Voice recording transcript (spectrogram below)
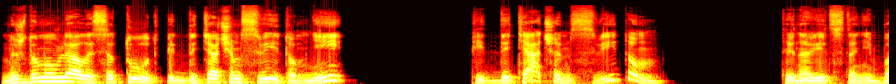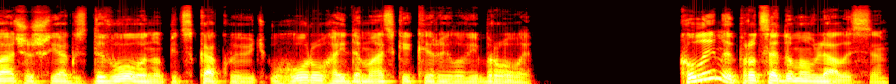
Ми ж домовлялися тут, під дитячим світом, ні? Під дитячим світом? Ти на відстані бачиш, як здивовано підскакують угору гайдамацькі Кирилові брови. Коли ми про це домовлялися?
